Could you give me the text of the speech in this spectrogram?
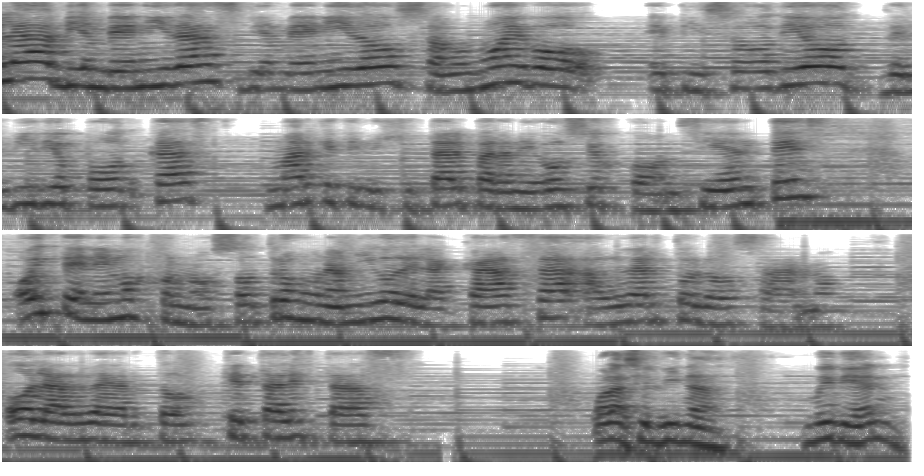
Hola, bienvenidas, bienvenidos a un nuevo episodio del video podcast Marketing Digital para Negocios Conscientes. Hoy tenemos con nosotros un amigo de la casa, Alberto Lozano. Hola Alberto, ¿qué tal estás? Hola Silvina, muy bien,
